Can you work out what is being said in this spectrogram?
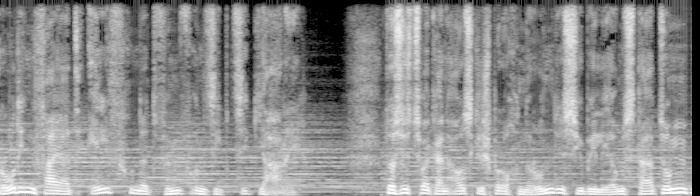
Roding feiert 1175 Jahre. Das ist zwar kein ausgesprochen rundes Jubiläumsdatum,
